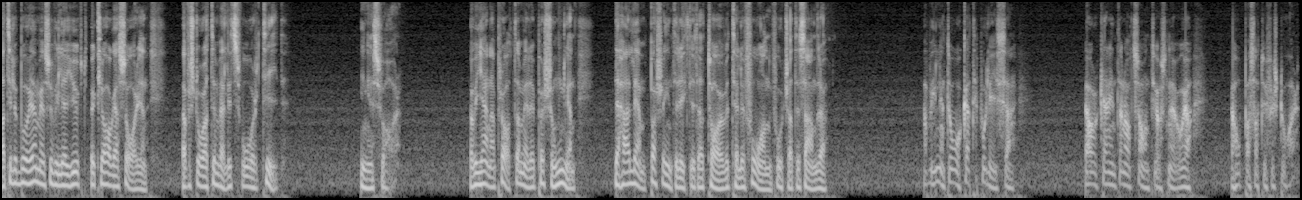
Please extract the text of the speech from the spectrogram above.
Ja, till att börja med så vill jag djupt beklaga sorgen. Jag förstår att det är en väldigt svår tid. Inget svar. Jag vill gärna prata med dig personligen. Det här lämpar sig inte riktigt att ta över telefon, fortsatte Sandra. Jag vill inte åka till polisen. Jag orkar inte något sånt just nu och jag, jag hoppas att du förstår.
